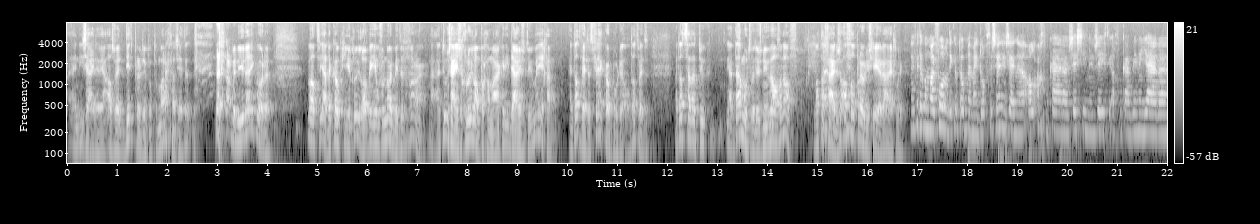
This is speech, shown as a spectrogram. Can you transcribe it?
en die zeiden: ja, als we dit product op de markt gaan zetten, dan gaan we niet rijk worden. Want ja, dan koop je je gloeilamp en je hoeft hem nooit meer te vervangen. Nou, en toen zijn ze gloeilampen gaan maken die duizend uur meegaan. En dat werd het verkoopmodel. Dat werd het. Maar dat staat natuurlijk, ja, daar moeten we dus nu wel vanaf. Want dan ga je dus afval produceren eigenlijk. Ik vind het ook een mooi voorbeeld. Ik heb het ook met mijn dochters. Hè. Die zijn eh, alle achter elkaar, eh, 16 en 17, achter elkaar binnen een jaar, eh,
